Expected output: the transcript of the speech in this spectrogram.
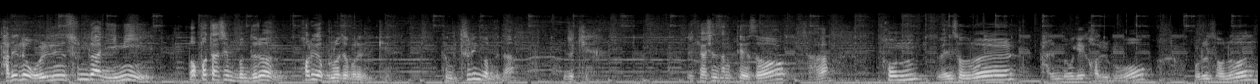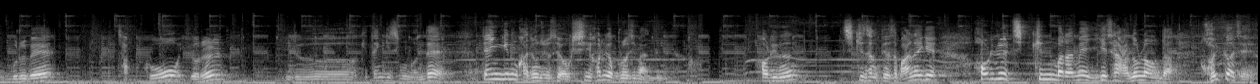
다리를 올리는 순간 이미 뻣뻣하신 분들은 허리가 무너져 버려요 이렇게. 그럼 틀린 겁니다. 이렇게. 이렇게 하신 상태에서 자, 손 왼손을 발목에 걸고 오른손은 무릎에 잡고 이거를 이렇게 당기시는 건데 당기는 과정 중에서 역시 허리가 무너지면 안 됩니다. 허리는 지킨 상태에서 만약에 허리를 지키는 바람에 이게 잘 안 올라온다. 거기까지예요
